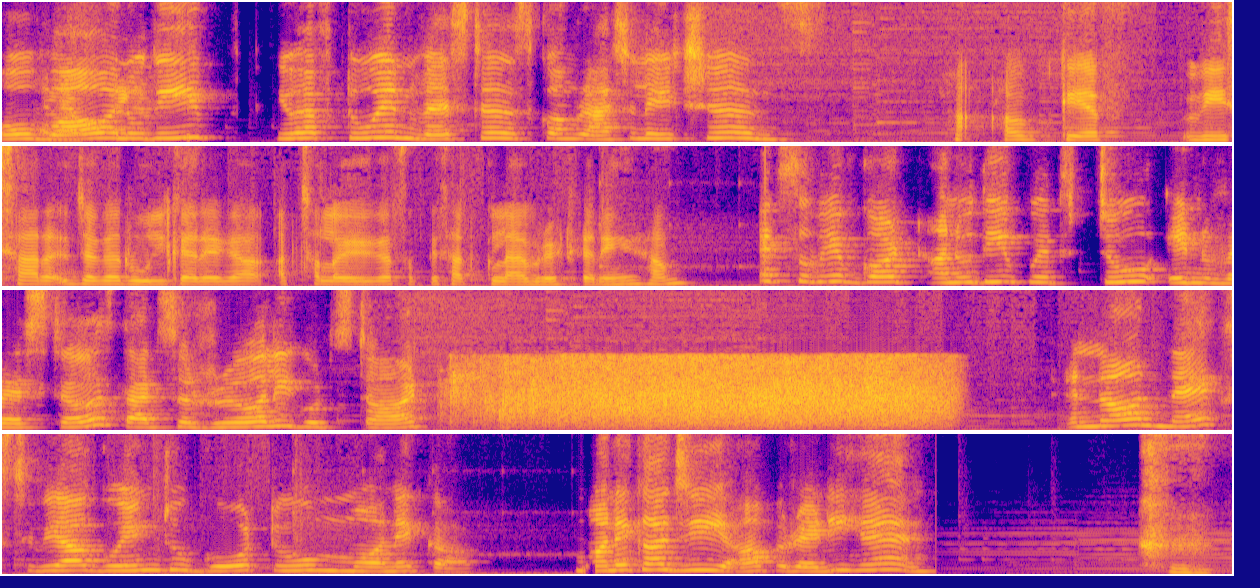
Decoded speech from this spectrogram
Oh And wow, I think- Anudeep, you have two investors. Congratulations. हाँ, अब केएफ भी सारा जगह रूल करेगा अच्छा लगेगा सबके साथ कोलैबोरेट करेंगे हम Right, so we have got Anudeep with two investors. That's a really good start. And now next we are going to go to Monica. Monica जी आप रेडी हैं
